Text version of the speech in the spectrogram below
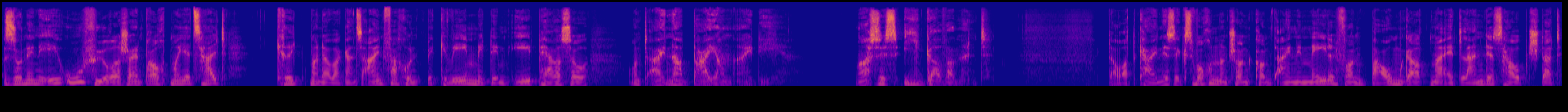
So einen EU-Führerschein braucht man jetzt halt, kriegt man aber ganz einfach und bequem mit dem E-Perso und einer Bayern-ID. Was ist E-Government? Dauert keine sechs Wochen und schon kommt eine Mail von Baumgartner at Landeshauptstadt,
